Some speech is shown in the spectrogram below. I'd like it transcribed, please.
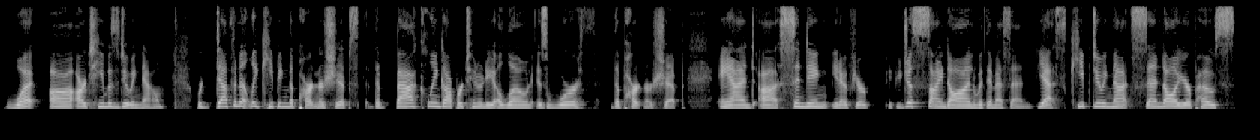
what uh, our team is doing now. We're definitely keeping the partnerships. The backlink opportunity alone is worth the partnership and uh, sending, you know, if you're if you just signed on with MSN, yes, keep doing that. Send all your posts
